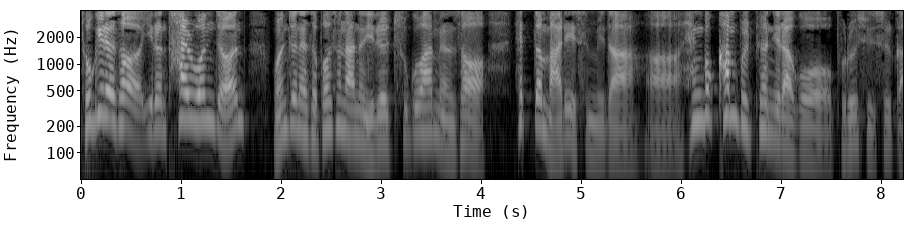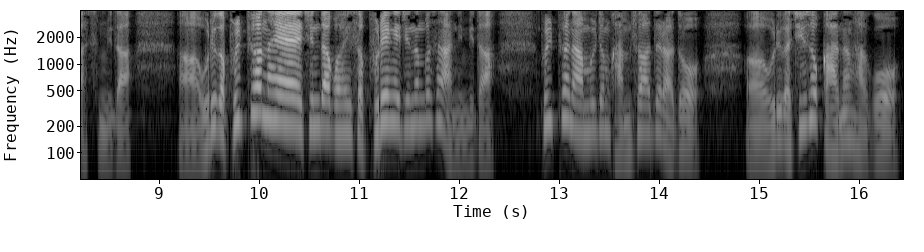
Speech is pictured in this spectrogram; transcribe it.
독일에서 이런 탈원전, 원전에서 벗어나는 일을 추구하면서 했던 말이 있습니다. 어, 행복한 불편이라고 부를 수 있을 것 같습니다. 어, 우리가 불편해진다고 해서 불행해지는 것은 아닙니다. 불편함을 좀 감수하더라도 어, 우리가 지속 가능하고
